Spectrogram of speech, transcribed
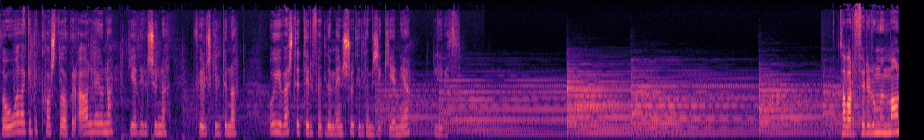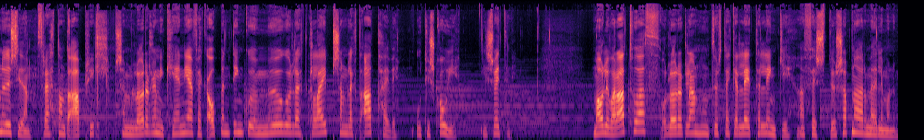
þó að það geti kostið okkur aðleguna, geðhilsuna, fjölskylduna og í vestu tilfellum eins og til dæmis í Kenya, lífið. Það var fyrir umum mánuði síðan, 13. apríl, sem lauraglann í Kenya fekk ábendingu um mögulegt glæpsamlegt athæfi út í skógi í sveitinni. Máli var aðtúað og lauraglann hún þurfti ekki að leita lengi að fyrstu sapnaðar meðlimunum.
